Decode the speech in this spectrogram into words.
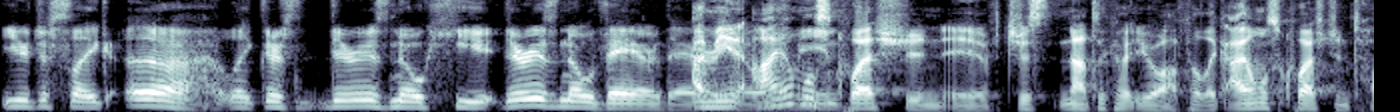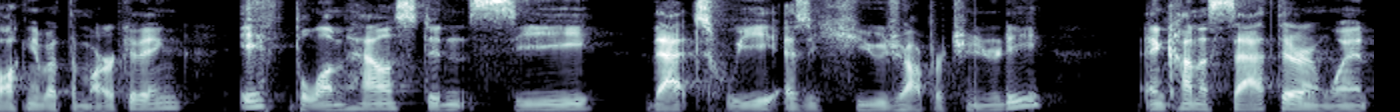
you're just like, ugh, like there's there is no here, there is no there there. I mean, you know I almost mean? question if just not to cut you off, but like I almost question talking about the marketing if Blumhouse didn't see that tweet as a huge opportunity and kind of sat there and went,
